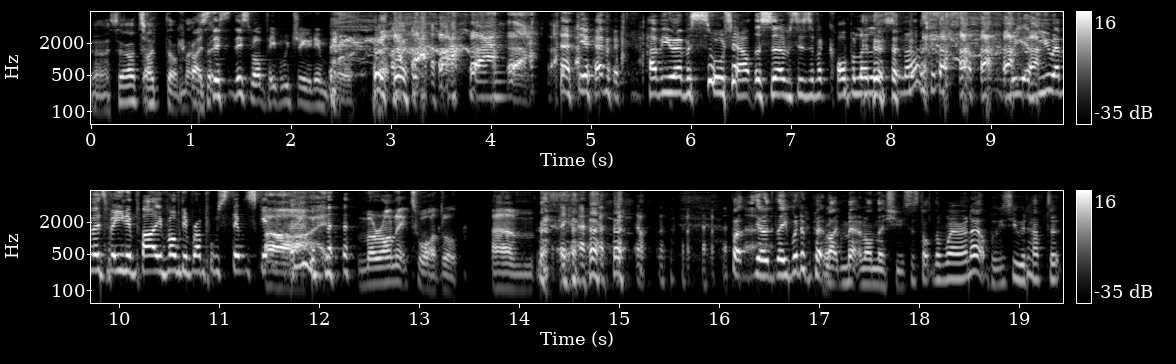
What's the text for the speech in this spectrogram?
Yeah, so I've, I've done that. Christ, So- this, this is what people tune in for. have, you ever, have you ever sought out the services of a cobbler listener? have you ever been in part involved in Rumpelstiltskin? Oh, moronic twaddle. Um, but you know, they would have put like metal on their shoes to stop them wearing out because you would have to.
